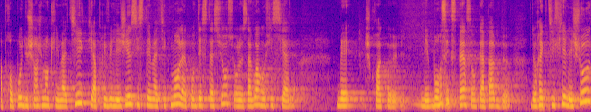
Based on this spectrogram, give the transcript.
à propos du changement climatique qui a privilégié systématiquement la contestation sur le savoir officiel. Mais je crois que les bons experts sont capables de, de rectifier les choses.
